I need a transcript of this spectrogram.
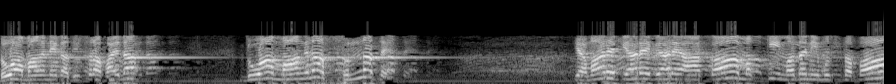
دعا مانگنے کا دوسرا فائدہ، دعا مانگنا سنت ہے۔ کہ ہمارے پیارے پیارے آقا مکی مدنی مصطفیٰ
